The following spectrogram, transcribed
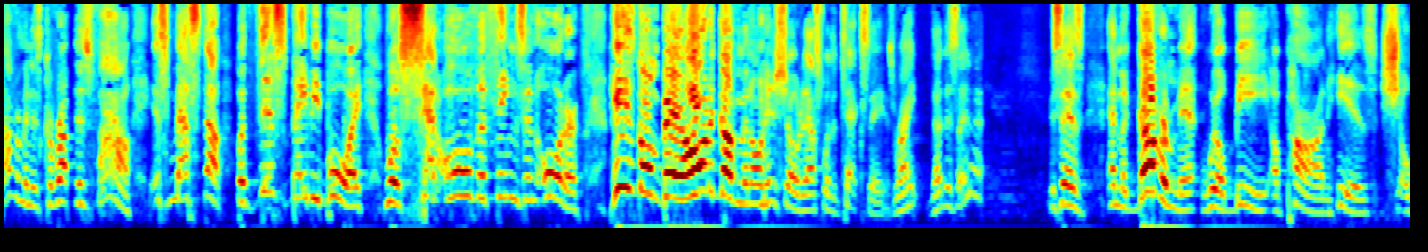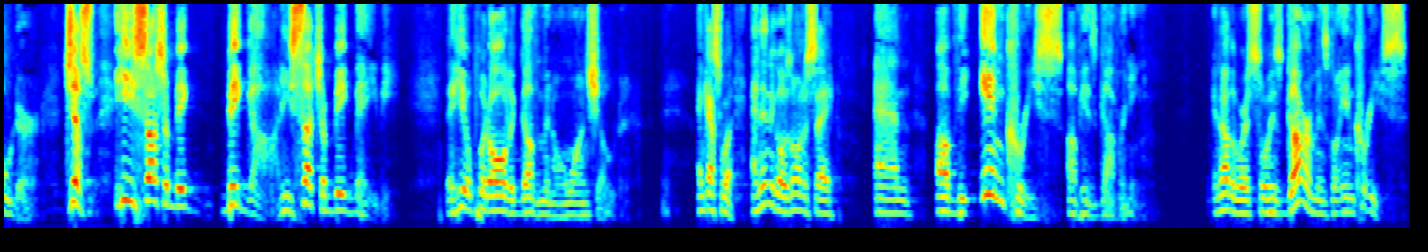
Government is corrupt, it's foul, it's messed up. But this baby boy will set all the things in order. He's going to bear all the government on his shoulder. That's what the text says, right? Does it say that? It says, and the government will be upon his shoulder. Just, he's such a big, big God. He's such a big baby that he'll put all the government on one shoulder. And guess what? And then it goes on to say, and of the increase of his governing. In other words, so his government's going to increase.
